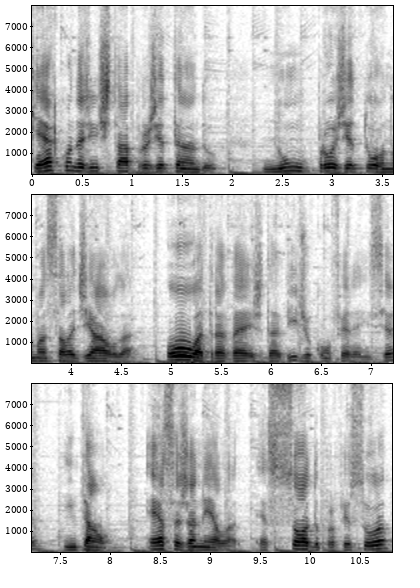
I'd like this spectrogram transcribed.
quer quando a gente está projetando num projetor numa sala de aula ou através da videoconferência. Então, essa janela é só do professor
